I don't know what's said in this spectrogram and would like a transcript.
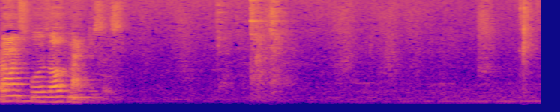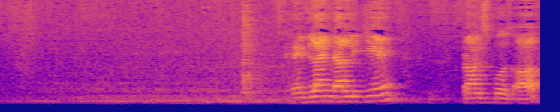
ट्रांसपोज ऑफ़ मैट्रिसेस हेडलाइन डाल लीजिए ट्रांसपोज ऑफ़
